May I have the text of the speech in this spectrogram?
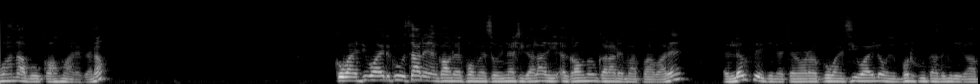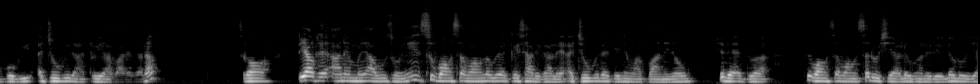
ဝမ်းသာဖို့ကောင်းပါတယ်ဗျာနော်။ကိုပိုင်စီးပွားရေးတစ်ခုစတဲ့အကောင့်တွေပေါ်မယ်ဆိုရင်လည်းဒီကာလဒီအကောင့်ဆုံးကာလတွေမှာပါပါတယ်။လုတ်စေခြင်းနဲ့ကျွန်တော်တို့ကိုပိုင်စီးပွားရေးလုပ်ရင်ဘုတ်တစ်ခုသားသမီးတွေကပို့ပြီးအကျိုးပေးတာတွေ့ရပါတယ်ဗျာနော်။ဆိုတော့တယောက်တည်းအားနဲ့မရဘူးဆိုရင်စုပေါင်းဆက်ပေါင်းလုပ်တဲ့ကိစ္စတွေကလည်းအကျိုးပေးတဲ့ဂိမ်းတွေမှာပါနေတော့ဖြစ်တဲ့အတွက်စုပေါင်းဆက်ပေါင်းဆက်လို့ရှိရလုပ်ငန်းလေးတွေလုပ်လို့ရ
